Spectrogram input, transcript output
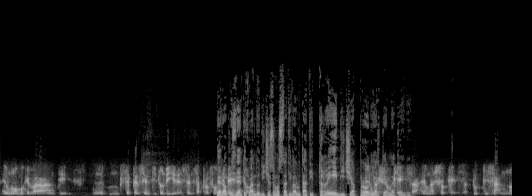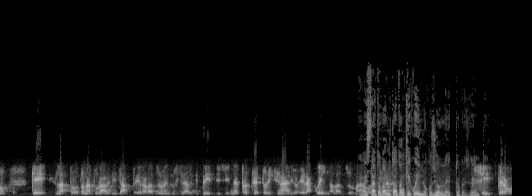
è un uomo che va avanti eh, se per sentito dire, senza approfondimento. Però Presidente quando dice sono stati valutati 13 approdi alternativi. È una sciocchezza, tutti sanno che l'approdo naturale di TAP era la zona industriale di Brindisi, nel progetto originario era quella la zona. Ma è stato valutato anche quello, così ho letto Presidente. Sì, però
